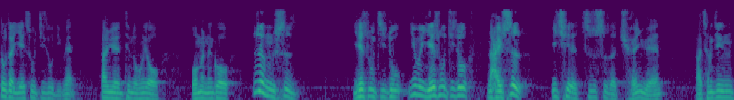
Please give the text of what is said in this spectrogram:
都在耶稣基督里面。但愿听众朋友，我们能够认识耶稣基督，因为耶稣基督乃是一切知识的泉源啊！曾经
